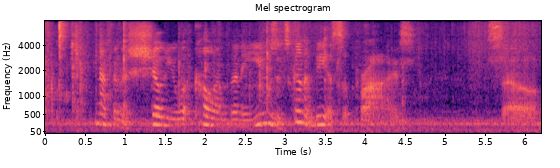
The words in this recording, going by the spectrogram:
I'm not going to show you what color I'm going to use. It's going to be a surprise. So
